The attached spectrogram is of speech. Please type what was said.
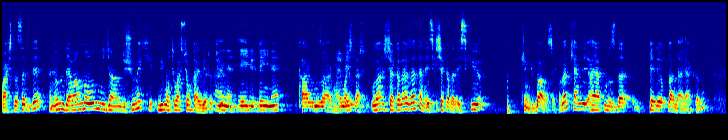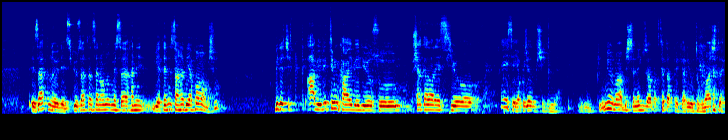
Başlasa bile hani onun devamlı olmayacağını düşünmek bir motivasyon kaybı yaratıyor. Aynen. Eylül'de yine karnımız ağrımaya başlar. E, ulan şakalar zaten eski şakalar eskiyor. Çünkü bazı şakalar kendi hayatımızda periyotlarla alakalı. E zaten öyle eskiyor. Zaten sen onu mesela hani yeterince sahnede yapamamışım. Bir de çık Abi ritim kaybediyorsun. Şakalar eskiyor. Neyse yapacağız bir şekilde. bilmiyorum abi işte ne güzel bak Sedat Peker YouTube'unu açtı.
